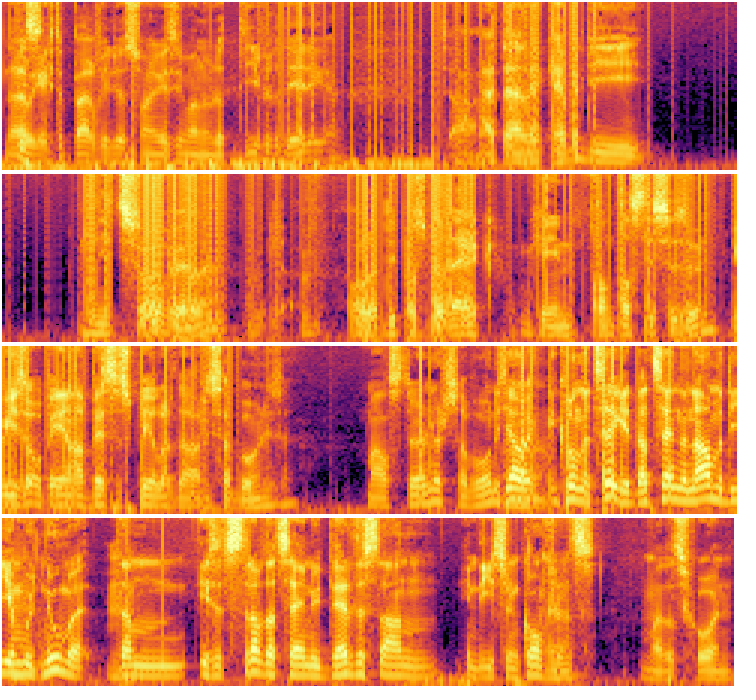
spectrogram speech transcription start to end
Daar heb ik echt een paar video's van gezien van hoe dat die verdedigen. Ja, uiteindelijk hebben die Niet zoveel, hè. Oladipo speelt eigenlijk geen fantastisch seizoen. Wie is op één na beste speler daar? Sabonis, hè. Miles Turner, Sabonis. Ja, Ja. ik wil net zeggen, dat zijn de namen die je moet noemen. Dan is het straf dat zij nu derde staan in de Eastern Conference. Maar dat is gewoon...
